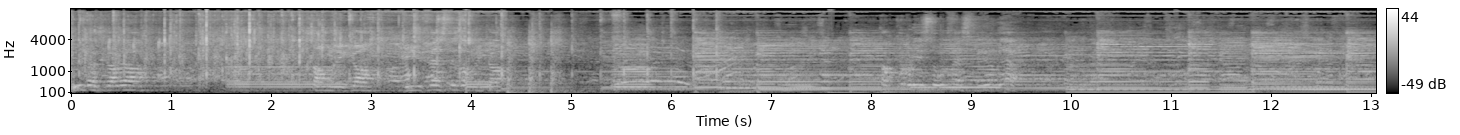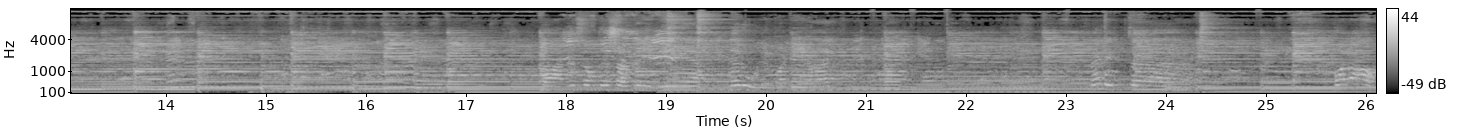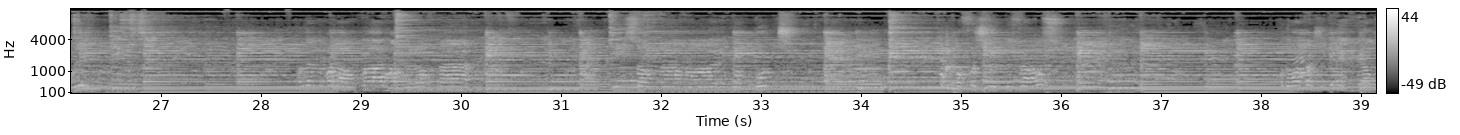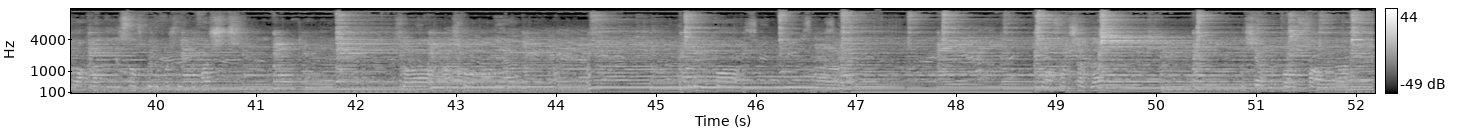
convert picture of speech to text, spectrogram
Først skal vi ha Sandvika. Byfest i Sandvika. Takk for de stort festene, det. Som du skjønner i det rolige partiet her. Med litt uh, ballader. Og som skulle forsvinne først. Så her står man igjen og lurer på hva som skjedde. Og kjenner på savnet.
